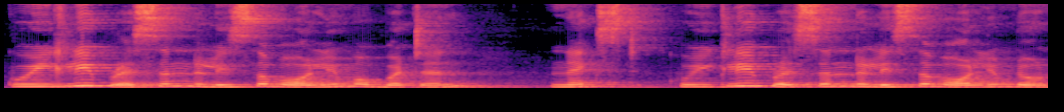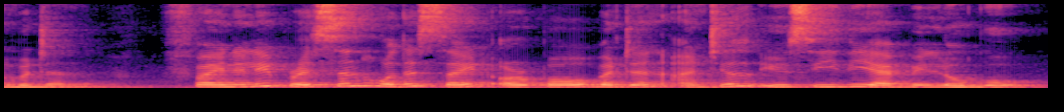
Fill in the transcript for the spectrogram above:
Quickly press and release the volume up button. Next, quickly press and release the volume down button. Finally, press and hold the side or power button until you see the Apple logo.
